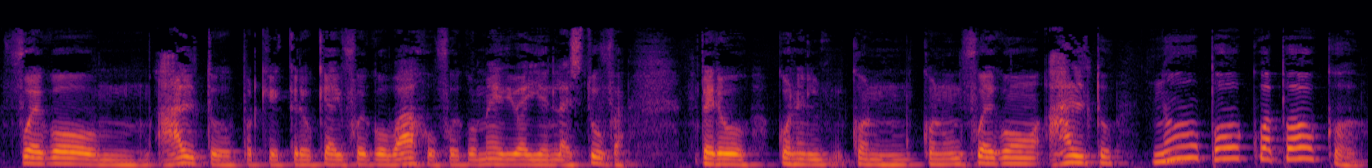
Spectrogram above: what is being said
fuego mm, alto, porque creo que hay fuego bajo, fuego medio ahí en la estufa, pero con, el, con, con un fuego alto, no, poco a poco,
